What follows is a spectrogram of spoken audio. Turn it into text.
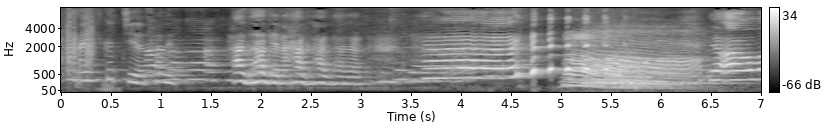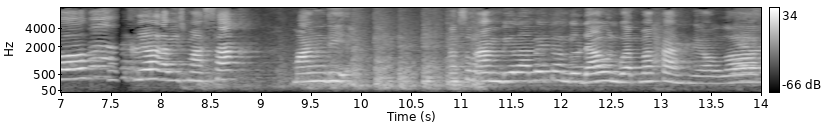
Kan Egi kecil, salim. Hag, hag, ya, hag, hag, hag. hag. Hai. ya Allah. Lihat abis masak, mandi. Langsung ambil apa itu? Ambil daun buat makan. Ya Allah.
